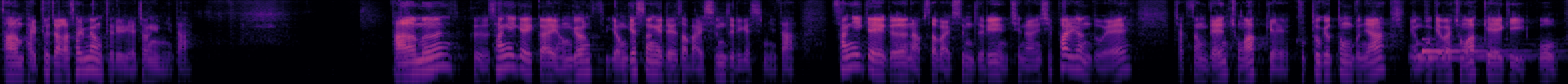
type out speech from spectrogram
다음 발표자가 설명드릴 예정입니다. 다음은 그 상위 계획과의 연결, 연계 성에 대해서 말씀드리겠습니다. 상위 계획은 앞서 말씀드린 지난 18년도에 작성된 종합계획, 국토교통 분야 연구개발 종합계획이 있고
